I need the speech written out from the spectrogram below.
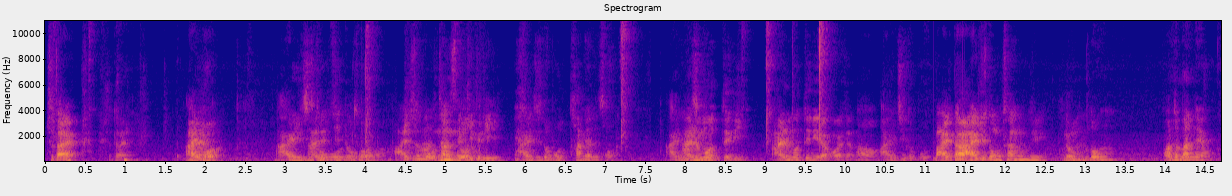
주달. 주달. 알못. 알지도, 알지도 못. 못. 알지도 뭐? 새끼들이. 알지도 못하면서. 알지. 알못들이 알못들이라고 하잖아. 어, 알지도 못. 말달 알지도 못하는 놈들이. 놈 놈. 완전 많네요.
